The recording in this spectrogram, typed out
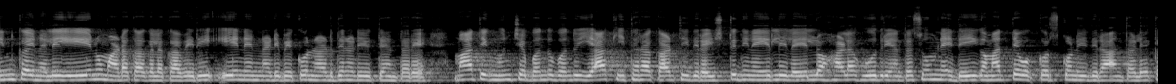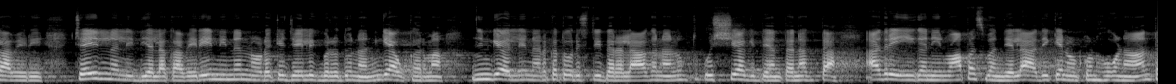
ನಿನ್ನ ಕೈನಲ್ಲಿ ಏನೂ ಮಾಡೋಕ್ಕಾಗಲ್ಲ ಕಾವೇರಿ. ಏನೇನು ನಡಿಬೇಕು, ನಡೆದೇ ನಡೆಯುತ್ತೆ ಅಂತಾರೆ. ಮಾತಿಗೆ ಮುಂಚೆ ಬಂದು ಬಂದು ಯಾಕೆ ಈ ಥರ ಕಾಡ್ತಿದ್ದೀರಾ ಇಷ್ಟು ದಿನ ಇರಲಿಲ್ಲ, ಎಲ್ಲೋ ಹಾಳಾಗಿ ಹೋದ್ರಿ ಅಂತ ಸುಮ್ಮನೆ ಇದೆ ಈಗ ಮತ್ತೆ ಒಕ್ಕರ್ಸ್ಕೊಂಡಿದ್ದೀರಾ ಅಂತಳೆ ಕಾವೇರಿ. ಜೈಲಿನಲ್ಲಿ ಇದೆಯಲ್ಲ ಕಾವೇರಿ, ನಿನ್ನನ್ನು ನೋಡೋಕ್ಕೆ ಜೈಲಿಗೆ ಬರೋದು ನನಗೆ ಯಾವ ಕರ್ಮ ನಿನಗೆ ಅಲ್ಲಿ ನರಕ ತೋರಿಸ್ತಿದ್ದಾರಲ್ಲ, ಆಗ ನಾನು ಖುಷಿಯಾಗಿದ್ದೆ ಅಂತ ನಗ್ತಾ. ಆದರೆ ಈಗ ನೀನು ವಾಪಸ್ ಬಂದಿಯಲ್ಲ, ಅದಕ್ಕೆ ನೋಡ್ಕೊಂಡು ಹೋಗೋಣ ಅಂತ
